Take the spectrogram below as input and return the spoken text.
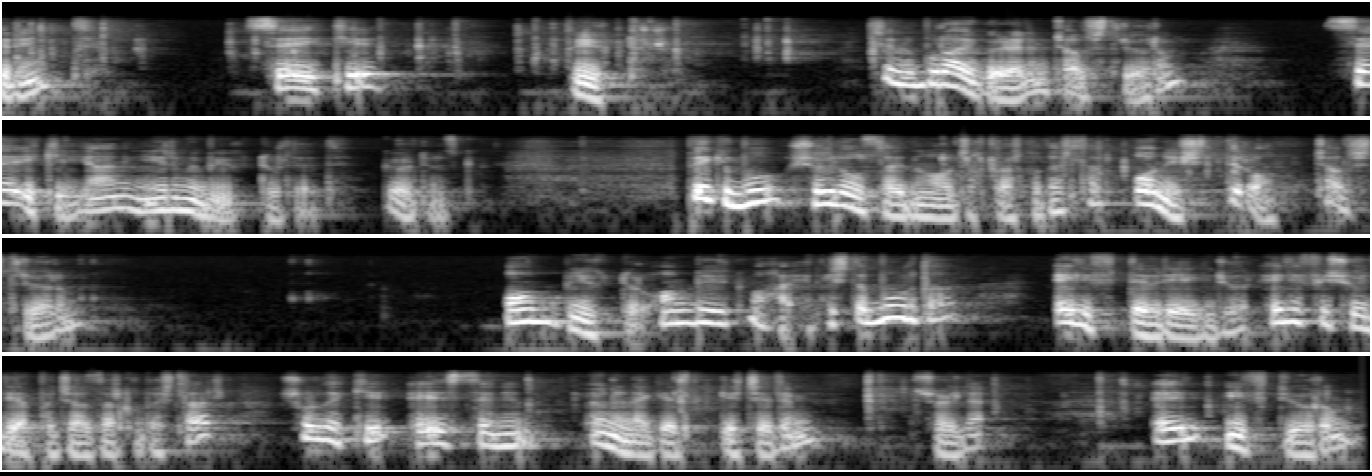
print S2 büyüktür. Şimdi burayı görelim. Çalıştırıyorum. S2 yani 20 büyüktür dedi. Gördüğünüz gibi. Peki bu şöyle olsaydı ne olacaktı arkadaşlar? 10 eşittir 10. Çalıştırıyorum. 10 büyüktür. 10 büyük mü? Hayır. İşte burada elif devreye giriyor. Elif'i şöyle yapacağız arkadaşlar. Şuradaki else'nin önüne geçelim. Şöyle. Elif diyorum.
